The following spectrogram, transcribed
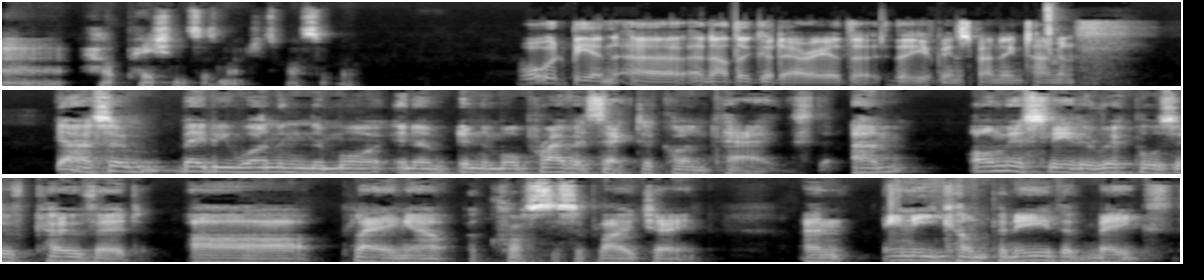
uh, help patients as much as possible. What would be an, uh, another good area that, that you've been spending time in? Yeah, so maybe one in the more in a in the more private sector context. Um, obviously, the ripples of COVID are playing out across the supply chain, and any company that makes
